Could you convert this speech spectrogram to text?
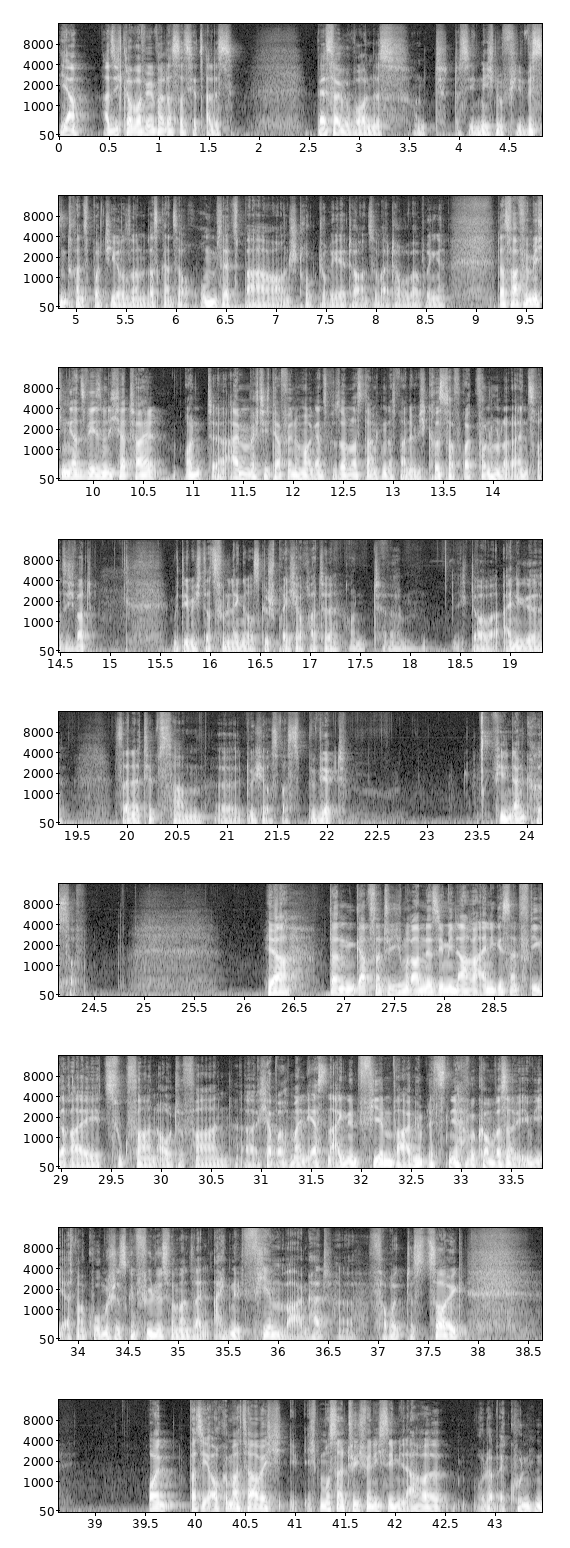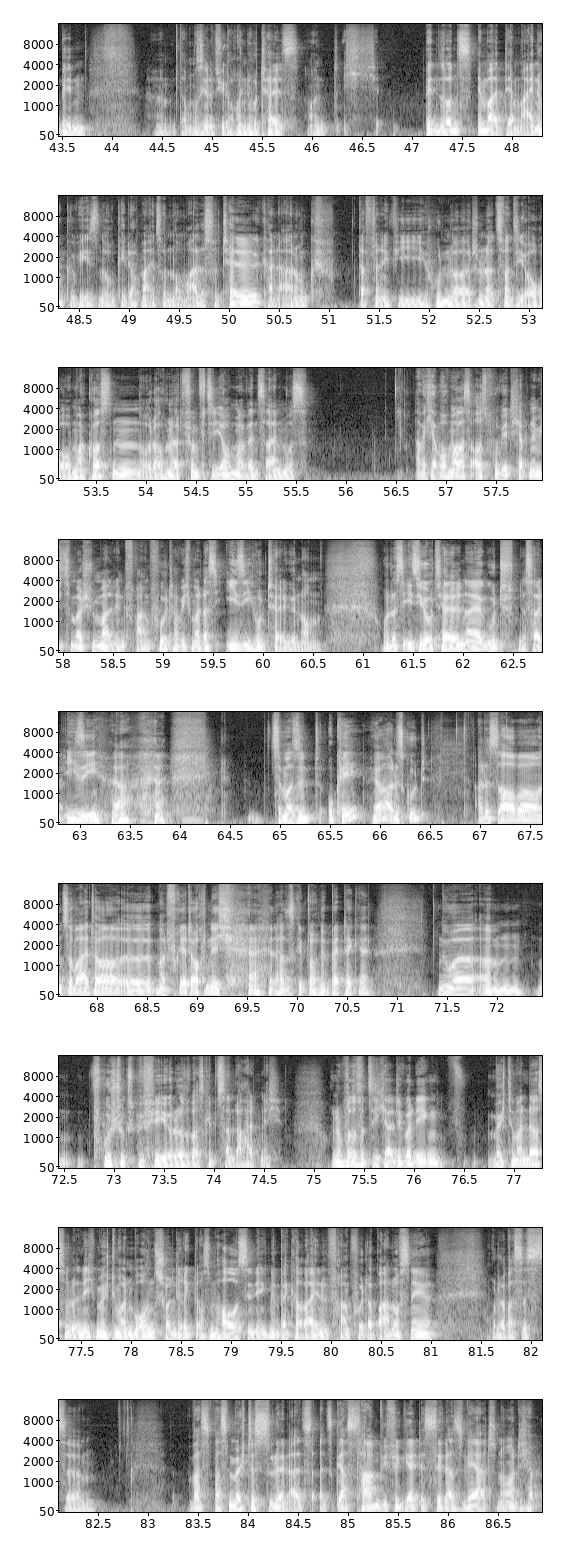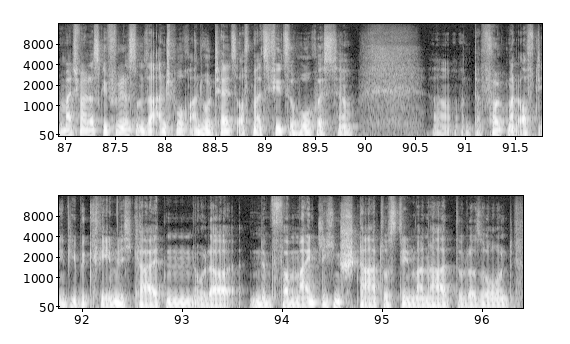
Ja, also ich glaube auf jeden Fall, dass das jetzt alles besser geworden ist und dass ich nicht nur viel Wissen transportiere, sondern das Ganze auch umsetzbarer und strukturierter und so weiter rüberbringe. Das war für mich ein ganz wesentlicher Teil und äh, einem möchte ich dafür nochmal ganz besonders danken. Das war nämlich Christoph Röck von 121 Watt, mit dem ich dazu ein längeres Gespräch auch hatte und ähm, ich glaube, einige seiner Tipps haben äh, durchaus was bewirkt. Vielen Dank, Christoph. Ja, dann gab es natürlich im Rahmen der Seminare einiges an Fliegerei, Zugfahren, Autofahren. Äh, ich habe auch meinen ersten eigenen Firmenwagen im letzten Jahr bekommen, was irgendwie erstmal ein komisches Gefühl ist, wenn man seinen eigenen Firmenwagen hat. Äh, verrücktes Zeug. Und was ich auch gemacht habe, ich, ich muss natürlich, wenn ich Seminare oder bei Kunden bin, ähm, da muss ich natürlich auch in Hotels. Und ich bin sonst immer der Meinung gewesen, so geh doch mal in so ein normales Hotel, keine Ahnung, darf dann irgendwie 100, 120 Euro auch mal kosten oder 150 auch mal, wenn es sein muss. Aber ich habe auch mal was ausprobiert. Ich habe nämlich zum Beispiel mal in Frankfurt habe ich mal das Easy Hotel genommen. Und das Easy Hotel, naja gut, das ist halt easy, ja. Zimmer sind okay, ja, alles gut. Alles sauber und so weiter. Äh, man friert auch nicht. also es gibt auch eine Bettdecke. Nur ähm, Frühstücksbuffet oder sowas gibt es dann da halt nicht. Und dann muss man sich halt überlegen, möchte man das oder nicht? Möchte man morgens schon direkt aus dem Haus in irgendeine Bäckerei in Frankfurter Bahnhofsnähe? Oder was ist, ähm, was, was möchtest du denn als, als Gast haben? Wie viel Geld ist dir das wert? Ne? Und ich habe manchmal das Gefühl, dass unser Anspruch an Hotels oftmals viel zu hoch ist. Ja? und da folgt man oft irgendwie Bequemlichkeiten oder einem vermeintlichen Status, den man hat oder so. Und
